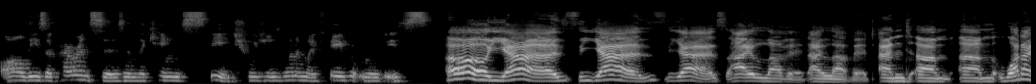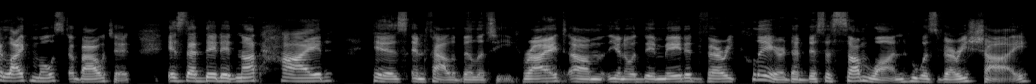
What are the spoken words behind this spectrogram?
all these occurrences in the King's Speech, which is one of my favorite movies. Oh yes, yes, yes. I love it. I love it. And um, um, what I like most about it is that they did not hide his infallibility, right? Um, you know, they made it very clear that this is someone who was very shy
